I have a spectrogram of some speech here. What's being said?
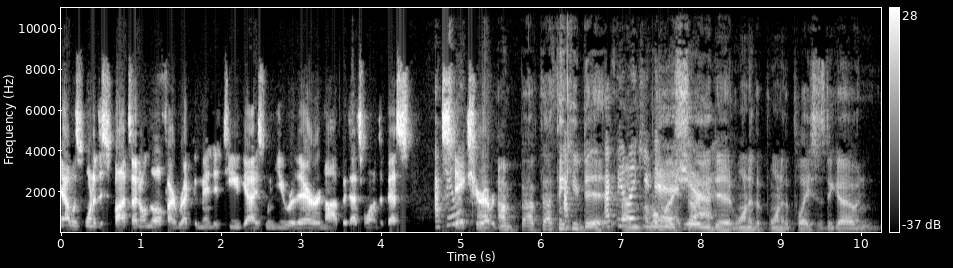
That was one of the spots. I don't know if I recommended to you guys when you were there or not, but that's one of the best I like you're ever. I'm, I, I think you did. I feel I'm, like you I'm almost sure yeah. you did. One of the one of the places to go, and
